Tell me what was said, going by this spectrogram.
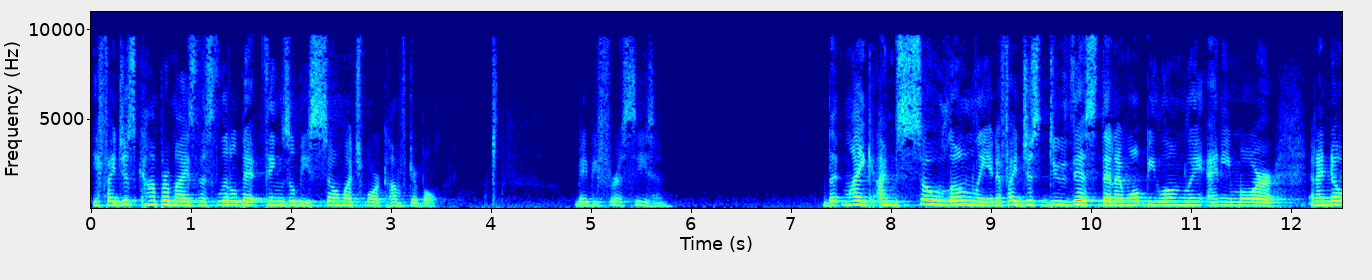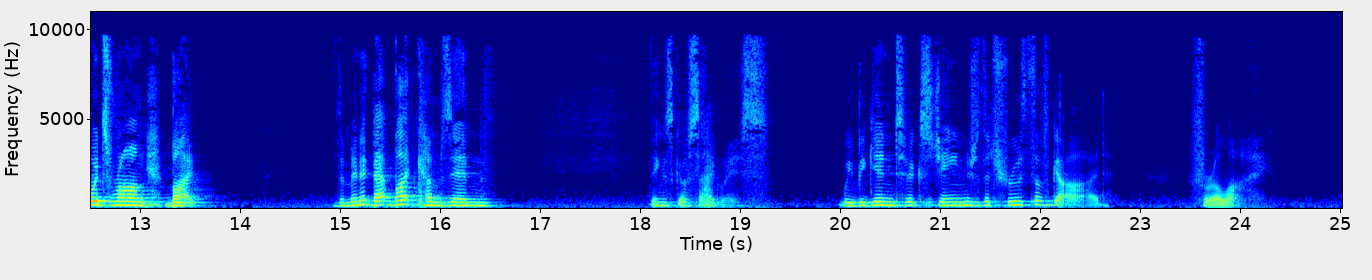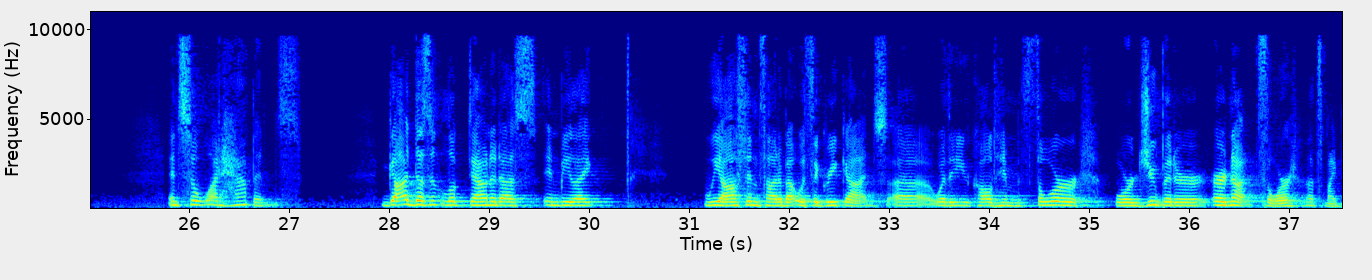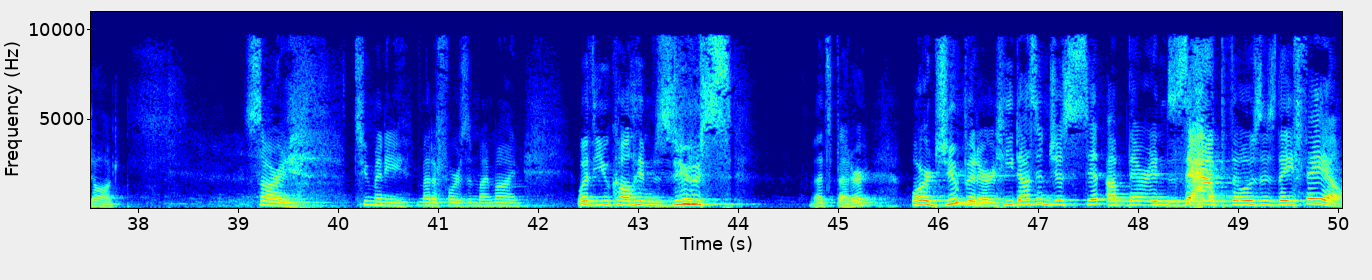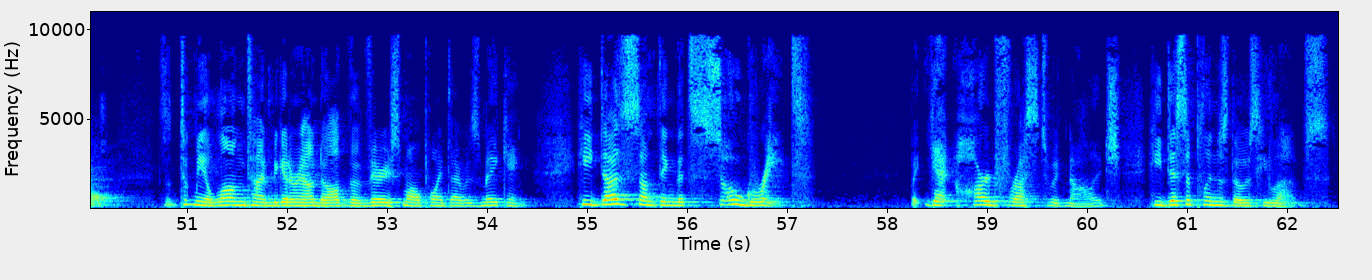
if I just compromise this little bit, things will be so much more comfortable. Maybe for a season. But, Mike, I'm so lonely, and if I just do this, then I won't be lonely anymore. And I know it's wrong, but the minute that but comes in, things go sideways. We begin to exchange the truth of God for a lie. And so, what happens? God doesn't look down at us and be like, we often thought about with the Greek gods, uh, whether you called him Thor or Jupiter, or not Thor, that's my dog. Sorry, too many metaphors in my mind. Whether you call him Zeus, that's better, or Jupiter, he doesn't just sit up there and zap those as they fail. So it took me a long time to get around to all the very small point I was making. He does something that's so great, but yet hard for us to acknowledge. He disciplines those he loves.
